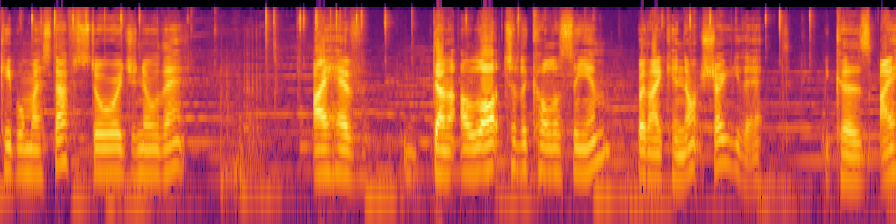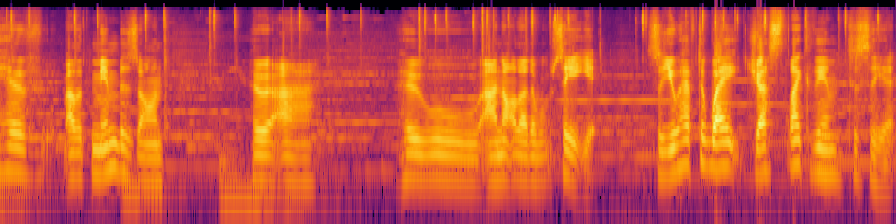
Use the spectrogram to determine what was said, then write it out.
keep all my stuff, storage and all that. I have done a lot to the Colosseum, but I cannot show you that because I have other members on who are who are not allowed to see it yet. So you have to wait just like them to see it.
